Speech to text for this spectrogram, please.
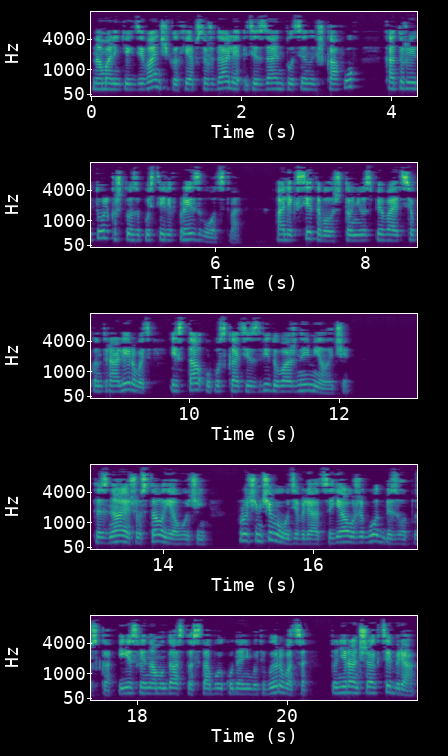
на маленьких диванчиках и обсуждали дизайн платяных шкафов, которые только что запустили в производство. Олег сетовал, что не успевает все контролировать и стал упускать из виду важные мелочи. «Ты знаешь, устал я очень. Впрочем, чего удивляться, я уже год без отпуска, и если нам удастся с тобой куда-нибудь вырваться, то не раньше октября,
